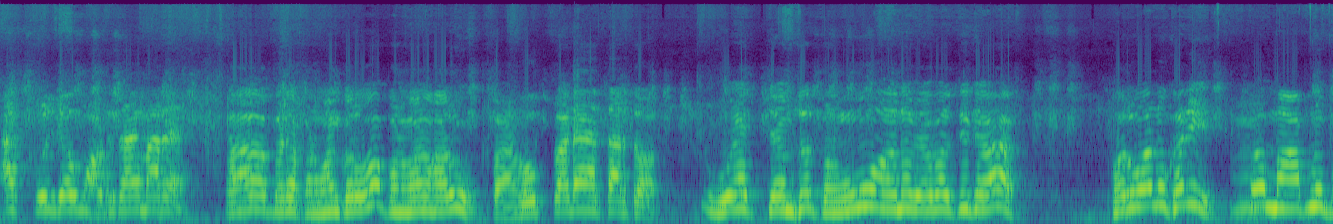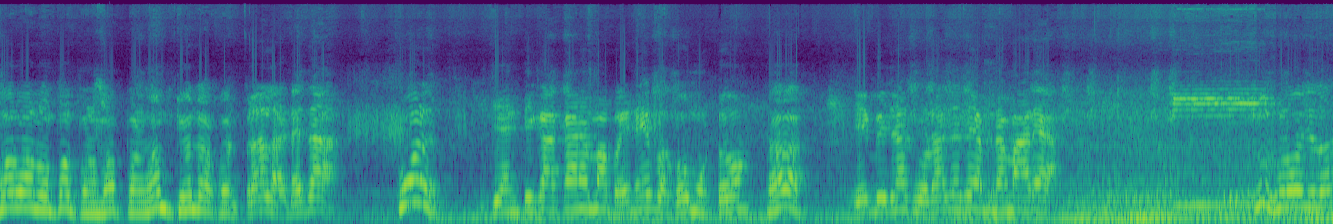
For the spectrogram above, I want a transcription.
આ સ્કૂલ જવું મોડું થાય મારે. હા બધા ભણવાનું કરો હો, ભણવાનું સારું. ભણવું પડે અત્યારે તો. ઓય કેમ સર ભણવું અને વ્યવસ્થિત હા. ફરવાનું ખરી પણ માપનું ફરવાનું પણ ભણવા ભણવાનું ધ્યાન રાખવાનું. પેલા લડે તા કોણ? જયંતિ કાકા ને મા ભાઈ ને ભગો મોટો. હા. એ બે જણા છોડા છે એમને માર્યા. શું છોડવા જતા?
